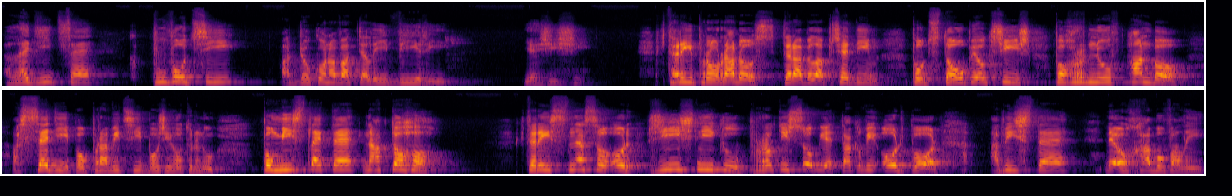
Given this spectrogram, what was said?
hledíce k původci a dokonavateli víry Ježíši, který pro radost, která byla před ním, podstoupil kříž, pohrnul hanbou a sedí po pravici Božího trůnu. Pomyslete na toho, který snesl od říšníků proti sobě takový odpor, abyste neochabovali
